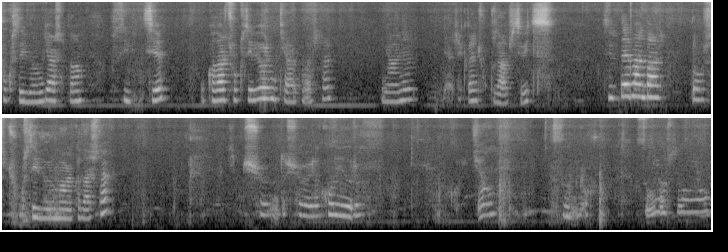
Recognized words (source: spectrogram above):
çok seviyorum. Gerçekten bu siviti o kadar çok seviyorum ki arkadaşlar. Yani gerçekten çok güzel bir sivit. Sivitleri ben daha doğrusu çok seviyorum arkadaşlar. Şimdi şunu da şöyle koyuyorum. Koyacağım. Sığmıyor. Sığmıyor, sığmıyor.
